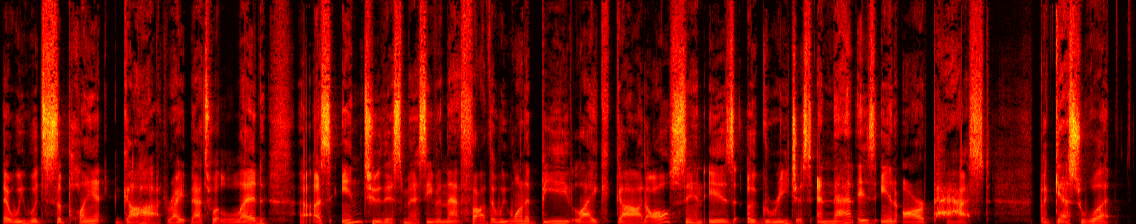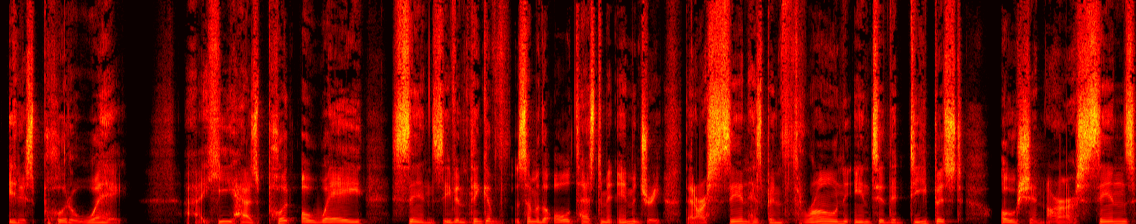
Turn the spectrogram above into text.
that we would supplant God, right? That's what led uh, us into this mess. Even that thought that we want to be like God. All sin is egregious, and that is in our past. But guess what? It is put away. Uh, he has put away sins. Even think of some of the Old Testament imagery that our sin has been thrown into the deepest ocean. Our, our sins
